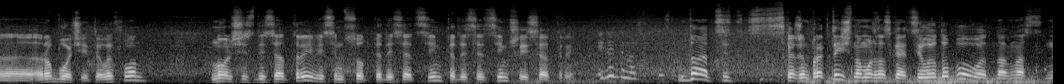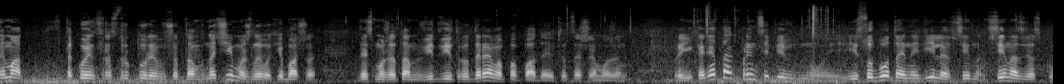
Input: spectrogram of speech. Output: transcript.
е, робочий телефон 063 857 57 63. І люди можуть Да, це, скажімо, практично можна сказати, цілодобово. В нас нема такої інфраструктури, щоб там вночі, можливо, хіба що десь може там від вітру дерева попадають, то це ще можемо приїхати. А так, в принципі, ну, і субота, і неділя, всі, всі на зв'язку.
